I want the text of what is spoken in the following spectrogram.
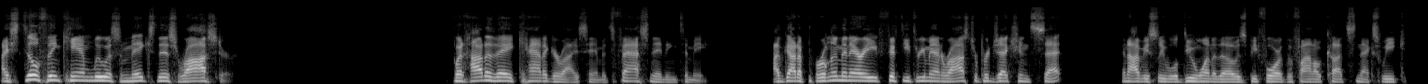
I still think Cam Lewis makes this roster. But how do they categorize him? It's fascinating to me. I've got a preliminary 53 man roster projection set. And obviously, we'll do one of those before the final cuts next week,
